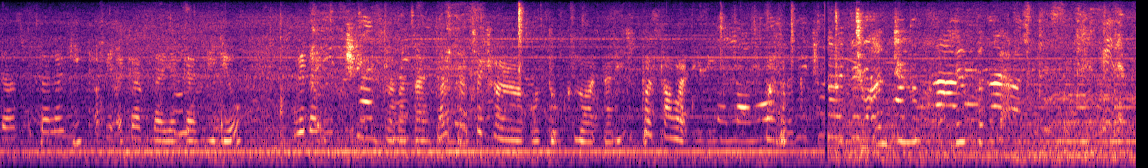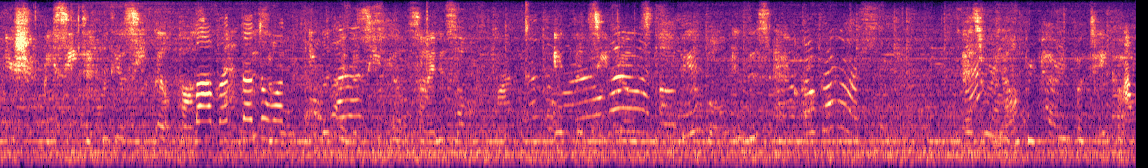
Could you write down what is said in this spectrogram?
Anda, sebentar lagi kami akan menayangkan video mengenai ciri keselamatan dan tata cara untuk keluar dari pesawat ini. Masa To undo, lift the flap. You should be seated with your seatbelt fastened and visible even when the seatbelt sign is off. Infant seatbelts are available in this aircraft. As we're now preparing for takeoff,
